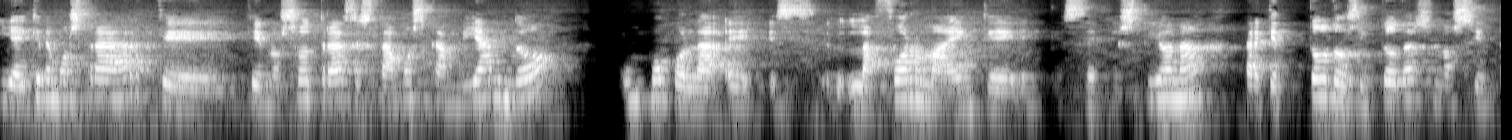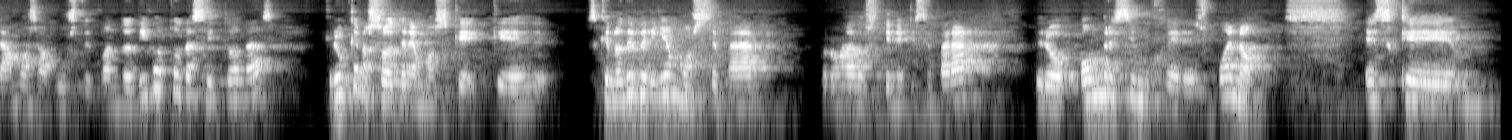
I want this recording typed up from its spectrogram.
hay que demostrar que, nosotras estamos cambiando un poco la, eh, la forma en que, en que se gestiona para que todos y todas nos sintamos a gusto. Y cuando digo todas y todas, creo que no solo tenemos que, es que no deberíamos separar, por un lado se tiene que separar, pero hombres y mujeres. Bueno, es que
